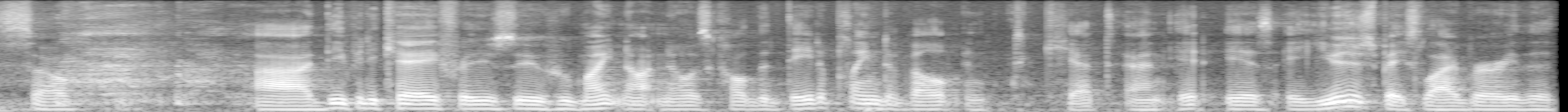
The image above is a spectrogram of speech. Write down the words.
So uh, DPDK, for those of you who might not know, is called the Data Plane Development Kit, and it is a user space library that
